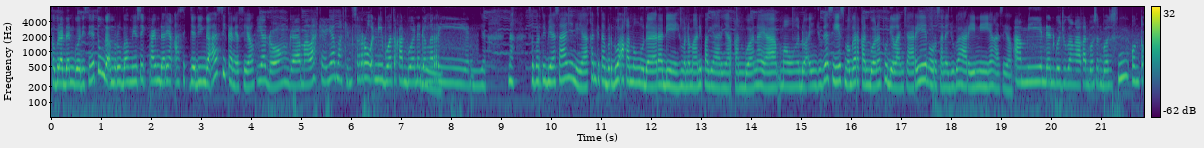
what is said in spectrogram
keberadaan gue di sini tuh nggak merubah music prime dari yang asik jadi nggak asik kan ya Sil Iya dong, nggak malah kayaknya makin seru nih buat rekan buana dengerin. Iya. Seperti biasanya nih ya, kan kita berdua akan mengudara nih menemani pagi harinya rekan Buana ya. Mau ngedoain juga sih, semoga rekan Buana tuh dilancarin urusannya juga hari ini ya nggak Sil? Amin dan gue juga nggak akan bosen-bosen untuk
